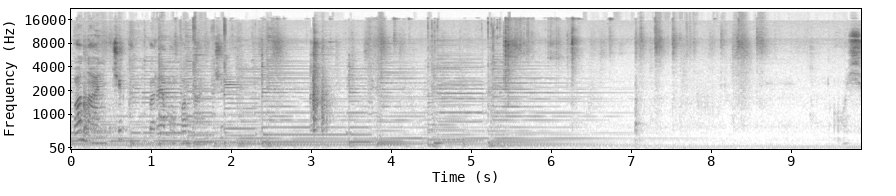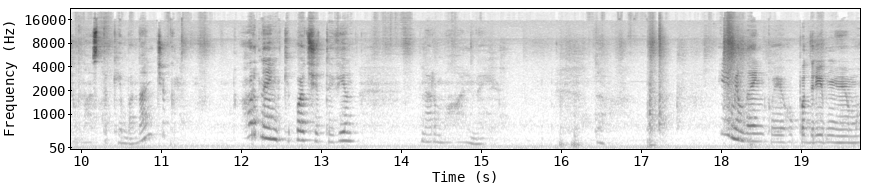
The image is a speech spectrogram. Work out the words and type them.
Бананчик. Беремо бананчик. Ось у нас такий бананчик. Гарненький, бачите, він нормальний. І міленько його подрібнюємо.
